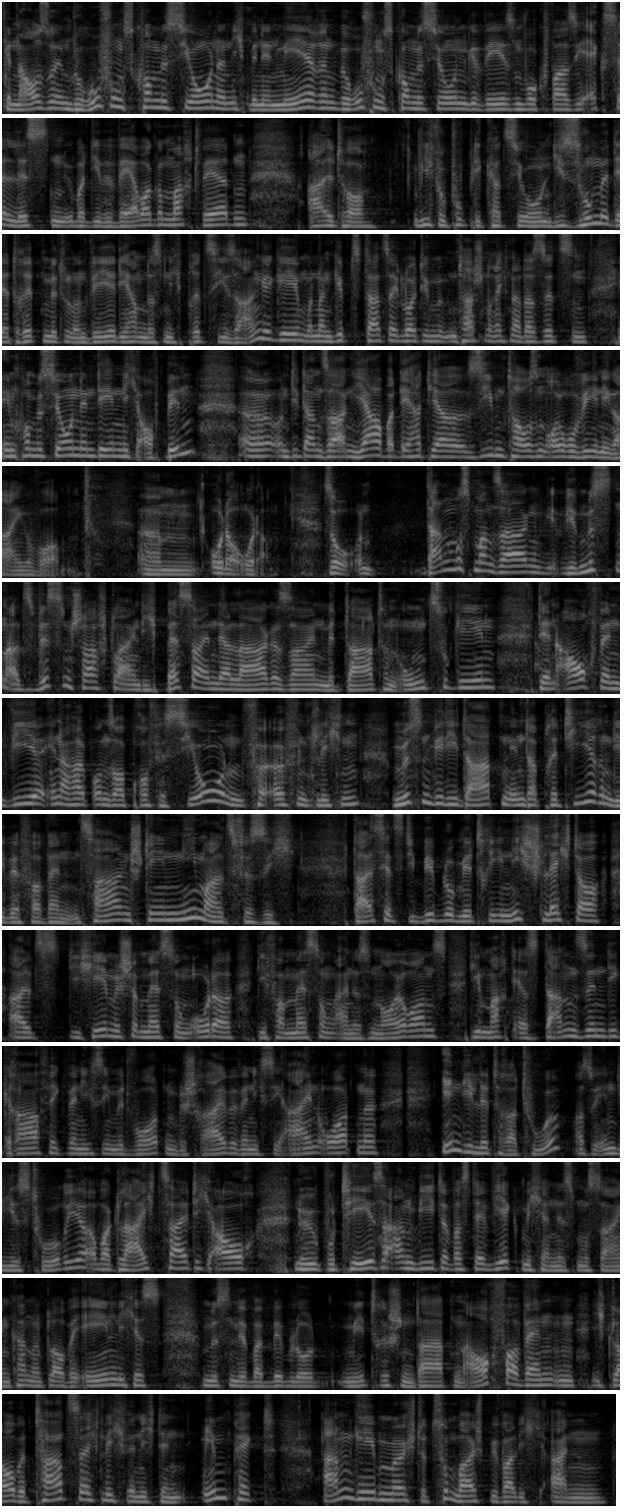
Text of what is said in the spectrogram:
Genauso in Berufungskommissionen, ich bin in mehreren Berufungskommissionen gewesen, wo quasi Excel-Listen über die Bewerber gemacht werden. Alter, wie viele Publikationen, die Summe der Drittmittel und Wehe, die haben das nicht präzise angegeben. Und dann gibt es tatsächlich Leute, die mit dem Taschenrechner da sitzen, in Kommissionen, in denen ich auch bin, äh, und die dann sagen, ja, aber der hat ja 7000 Euro weniger eingeworben. Ähm, oder, oder. So, und dann muss man sagen, wir müssten als Wissenschaftler eigentlich besser in der Lage sein, mit Daten umzugehen. Denn auch wenn wir innerhalb unserer Profession veröffentlichen, müssen wir die Daten interpretieren, die wir verwenden. Zahlen stehen niemals für sich. Da ist jetzt die Bibliometrie nicht schlechter als die chemische Messung oder die Vermessung eines Neurons. Die macht erst dann Sinn, die Grafik, wenn ich sie mit Worten beschreibe, wenn ich sie einordne in die Literatur, also in die Historie, aber gleichzeitig auch eine Hypothese anbiete, was der Wirkmechanismus sein kann. Und glaube, Ähnliches müssen wir bei bibliometrischen Daten auch verwenden. Ich glaube tatsächlich, wenn ich den Impact angeben möchte, zum Beispiel, weil ich einen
